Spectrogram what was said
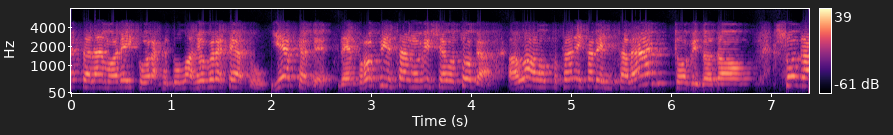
Assalamu alaikum wa rahmatullahi wa barakatuhu. Jer kaže da je propisano više od toga Allahu poslanik alaihi salam, to bi dodao. Stoga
